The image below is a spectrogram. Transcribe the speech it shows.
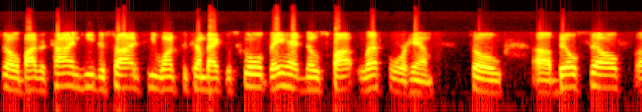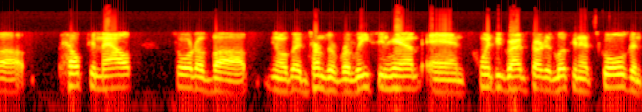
So by the time he decides he wants to come back to school, they had no spot left for him. So uh, Bill Self uh, helped him out, sort of, uh, you know, in terms of releasing him. And Quentin Grimes started looking at schools, and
